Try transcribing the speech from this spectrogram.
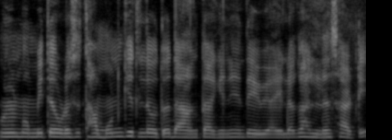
म्हणून मग मी तेवढंसं थांबून घेतलं होतं दाग दागिने देवी आईला घालण्यासाठी.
